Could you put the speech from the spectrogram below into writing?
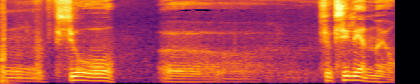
э, всю, э, всю Вселенную.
